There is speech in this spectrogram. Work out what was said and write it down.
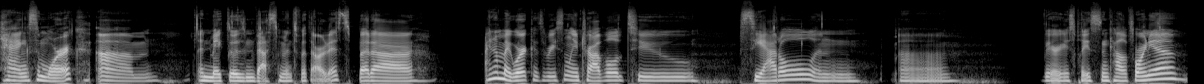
hang some work um, and make those investments with artists. But uh, I know my work has recently traveled to Seattle and uh, various places in California,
